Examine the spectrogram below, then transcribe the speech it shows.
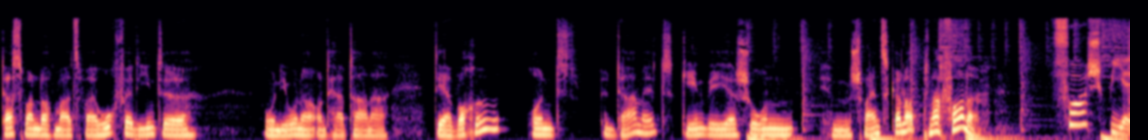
das waren doch mal zwei hochverdiente Unioner und Hertaner der Woche. Und damit gehen wir hier schon im Schweinsgalopp nach vorne. Vorspiel.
